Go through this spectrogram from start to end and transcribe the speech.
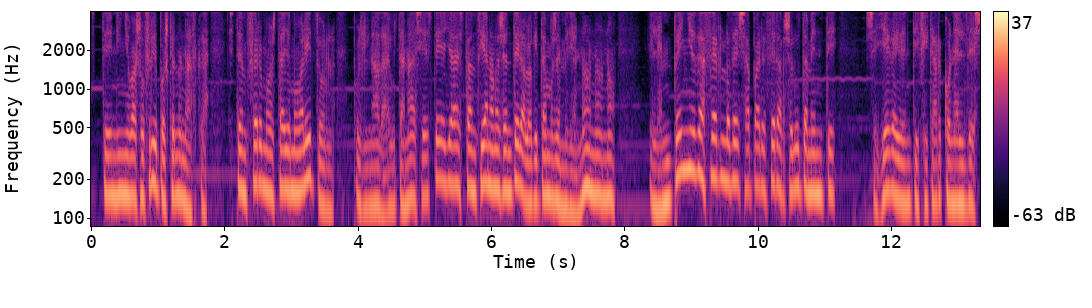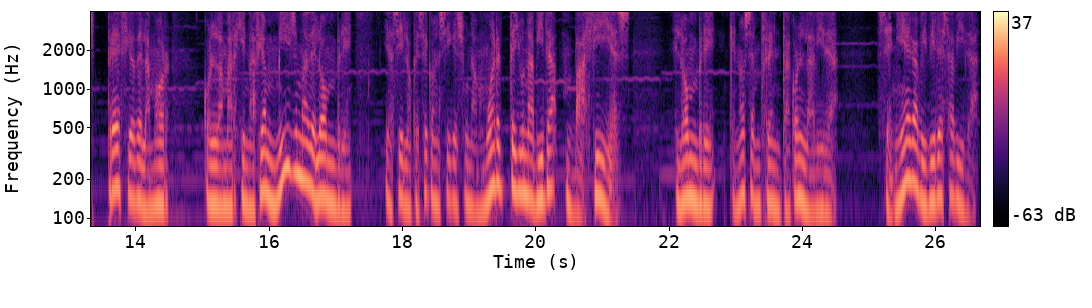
Este niño va a sufrir, pues que no nazca. Este enfermo está ya malito, pues nada, eutanasia. Este ya está anciano, no se entera, lo quitamos de medio. No, no, no. El empeño de hacerlo desaparecer absolutamente se llega a identificar con el desprecio del amor, con la marginación misma del hombre, y así lo que se consigue es una muerte y una vida vacías. El hombre que no se enfrenta con la vida se niega a vivir esa vida.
